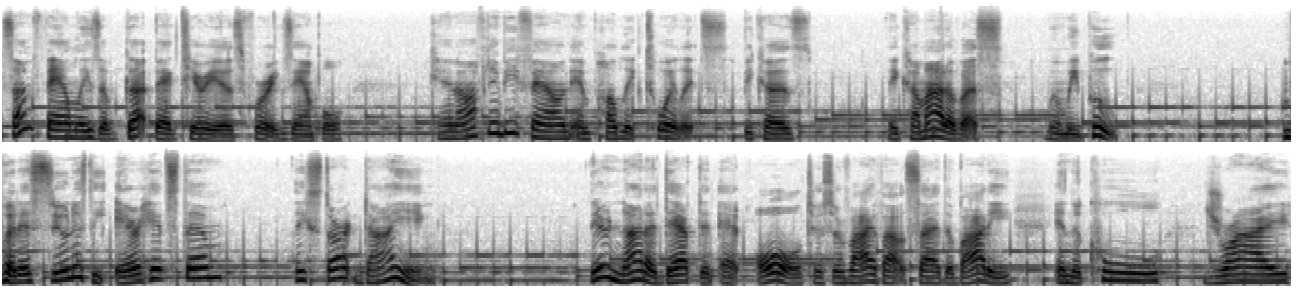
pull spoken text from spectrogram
Some families of gut bacteria, for example, can often be found in public toilets because they come out of us when we poop. But as soon as the air hits them, they start dying. They're not adapted at all to survive outside the body in the cool, dry,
